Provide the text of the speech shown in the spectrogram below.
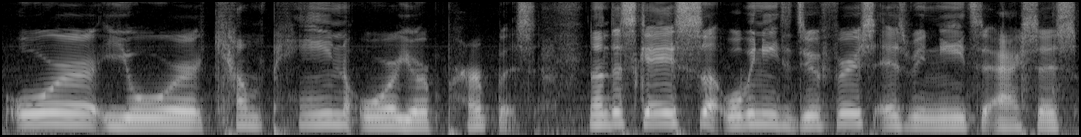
or your campaign or your purpose. Now in this case, what we need to do first is we need to access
